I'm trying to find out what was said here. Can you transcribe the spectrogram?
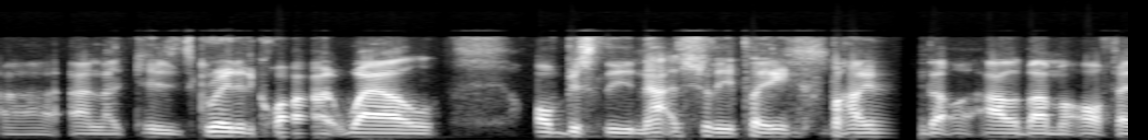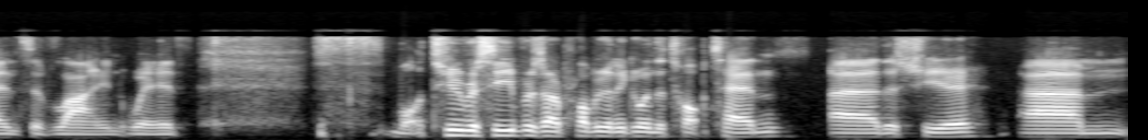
Uh, and like he's graded quite well. Obviously, naturally playing behind the Alabama offensive line with what two receivers are probably going to go in the top ten uh, this year. Um,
